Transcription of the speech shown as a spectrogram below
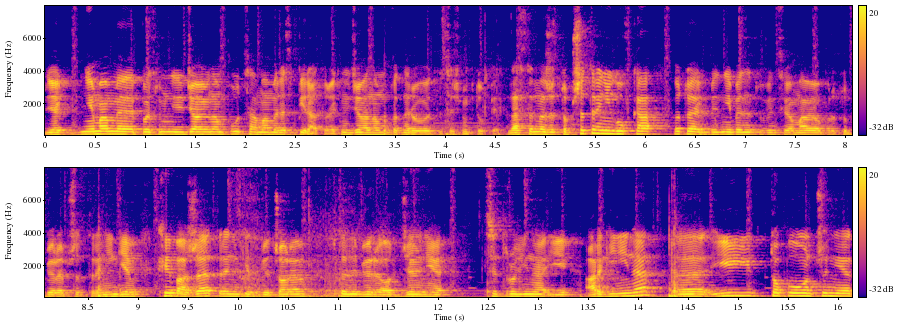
jak nie mamy, powiedzmy, nie działają nam płuca, mamy respirator, jak nie działa nam układ nerwowy, to jesteśmy w dupie. Następna rzecz to przedtreningówka, no to jakby nie będę tu więcej omawiał, po prostu biorę przed treningiem, chyba że trening jest wieczorem, wtedy biorę oddzielnie cytrulinę i argininę e, i to połączenie,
